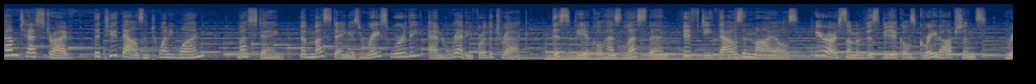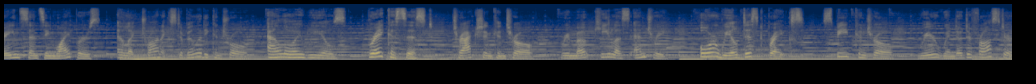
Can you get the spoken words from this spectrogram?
Come test drive the 2021 Mustang. The Mustang is race-worthy and ready for the track. This vehicle has less than 50,000 miles. Here are some of this vehicle's great options. Rain sensing wipers, electronic stability control, alloy wheels, brake assist, traction control, remote keyless entry, four-wheel disc brakes, speed control, rear window defroster.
